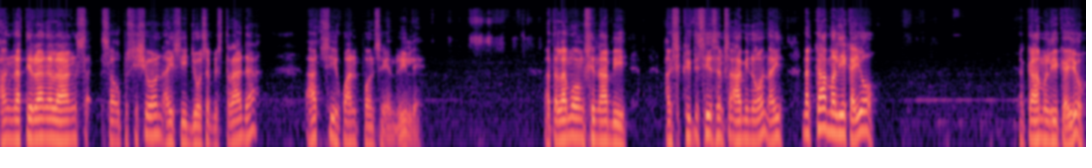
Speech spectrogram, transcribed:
Ang natira na lang sa, sa oposisyon ay si Joseph Estrada at si Juan Ponce Enrile. At alam mo ang sinabi, ang criticism sa amin noon ay, nagkamali kayo. Nagkamali kayo.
